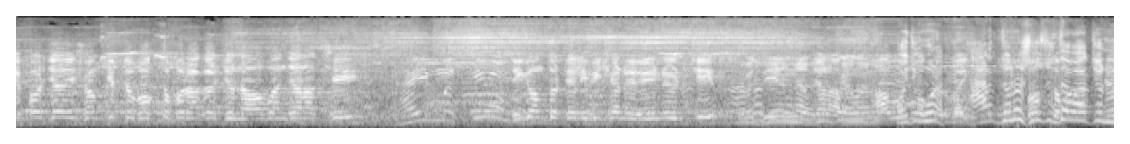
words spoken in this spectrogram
এ পর্যায়ে সংক্ষিপ্ত বক্তব্য রাখার জন্য আহ্বান জানাচ্ছি। দিগন্ত টেলিভিশনের ইউনিট চিফ। আর জন্য। সুযোগ দেওয়ার জন্য।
